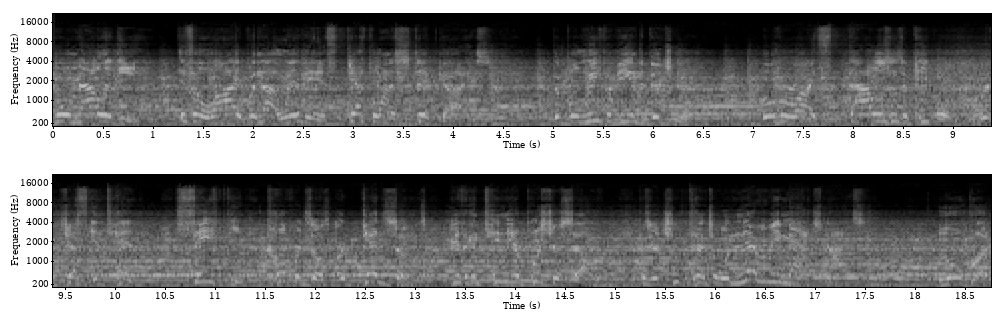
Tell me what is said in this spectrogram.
normality. It's alive but not living. It's death on a stick, guys. The belief of the individual overrides thousands of people with just intent. Safety, comfort zones are dead zones. You have to continue to push yourself. because your true potential will never be matched, guys. Nobody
